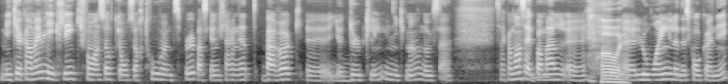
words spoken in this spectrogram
mais qui a quand même les clés qui font en sorte qu'on se retrouve un petit peu parce qu'une clarinette baroque, euh, il y a deux clés uniquement. Donc, ça, ça commence à être pas mal euh, Ah ouais. euh, loin là, de ce qu'on connaît.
